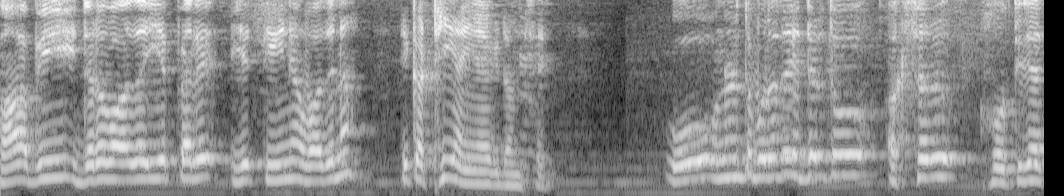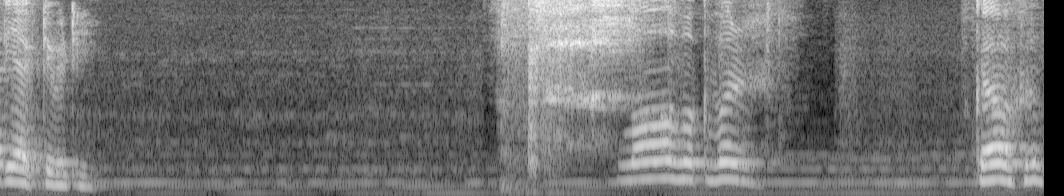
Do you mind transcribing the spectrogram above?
ہاں ابھی ادھر آواز آئی ہے۔ پہلے یہ تین آوازیں نا اکٹھی آئی ہیں ایک دم سے۔ وہ انہوں نے تو بولا تھا ادھر تو اکثر ہوتی رہتی ہے ایکٹیویٹی۔ الله أكبر. كده مكروب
